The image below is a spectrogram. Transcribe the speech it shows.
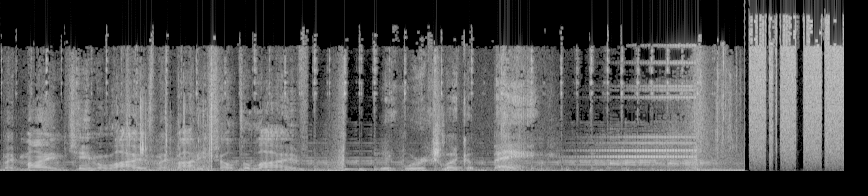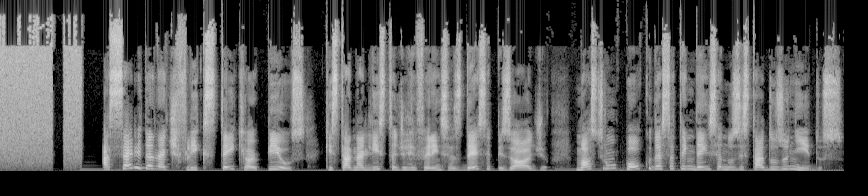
My mind came alive. My body felt alive. It works like a bang. A série da Netflix Take Your Pills, que está na lista de referências desse episódio, mostra um pouco dessa tendência nos Estados Unidos.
